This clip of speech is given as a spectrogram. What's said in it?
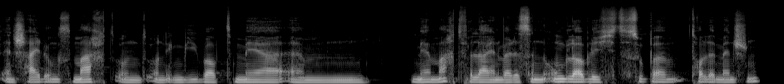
Entscheidungsmacht und, und irgendwie überhaupt mehr ähm, mehr Macht verleihen, weil das sind unglaublich super tolle Menschen.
